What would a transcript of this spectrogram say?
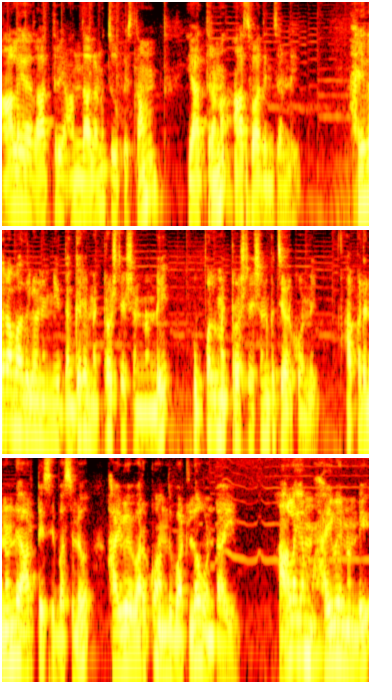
ఆలయ రాత్రి అందాలను చూపిస్తాం. యాత్రను ఆస్వాదించండి. హైదరాబాదులోని మీ దగ్గరి మెట్రో స్టేషన్ నుండి ఉప్పల్ మెట్రో స్టేషన్కు చేరుకోండి. అక్కడి నుండి ఆర్టీసీ బస్సులు హైవే వరకు అందుబాటులో ఉంటాయి. ఆలయం హైవే నుండి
